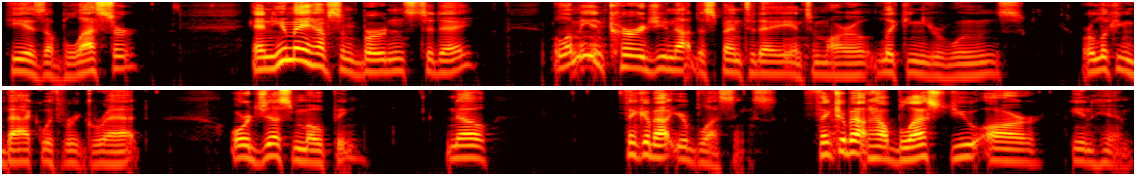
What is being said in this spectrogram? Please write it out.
he is a blesser. And you may have some burdens today, but let me encourage you not to spend today and tomorrow licking your wounds or looking back with regret or just moping. No, Think about your blessings. Think about how blessed you are in Him.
